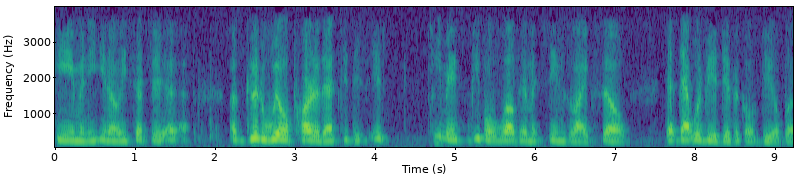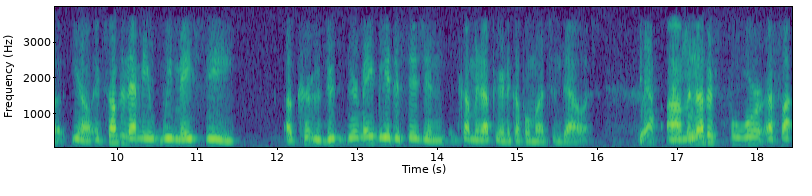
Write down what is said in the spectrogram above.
team, and he, you know, he's such a a, a goodwill part of that. His, teammates, people love him. It seems like so that that would be a difficult deal, but you know, it's something that me, we may see occur. There, may be a decision coming up here in a couple months in Dallas. Yeah. Um, another four, uh, fi-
